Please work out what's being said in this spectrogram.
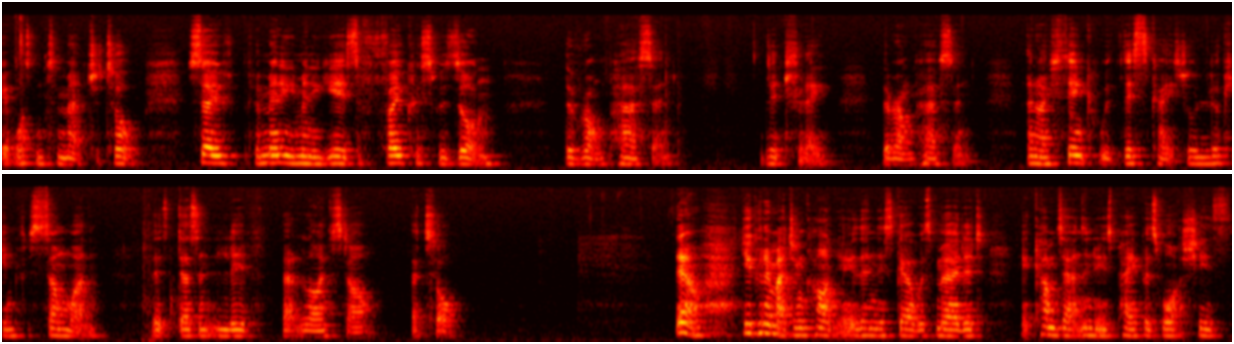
It wasn't a match at all. So, for many, many years, the focus was on the wrong person. Literally, the wrong person. And I think with this case, you're looking for someone that doesn't live that lifestyle at all. Now, you can imagine, can't you? Then this girl was murdered. It comes out in the newspapers what she's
